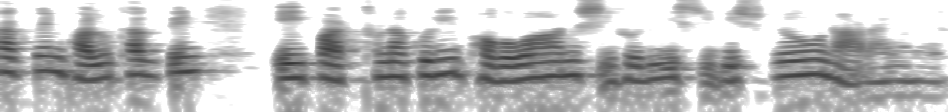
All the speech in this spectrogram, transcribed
থাকবেন, ভালো থাকবেন। এই প্রার্থনা করি ভগবান শ্রীহরি শ্রী বিষ্ণু নারায়ণের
